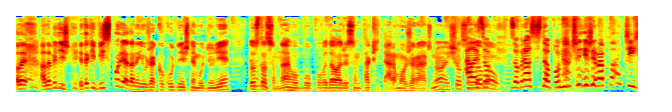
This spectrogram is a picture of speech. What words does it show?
Ale, ale vidíš, je taký vysporiadaný už ako ku dnešnému dňu, nie? Dostal som na hubu, povedala, že som taký darmožráč, no a išiel som Ale domov. zo, zobral si z toho ponaučenie, že má platiť.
